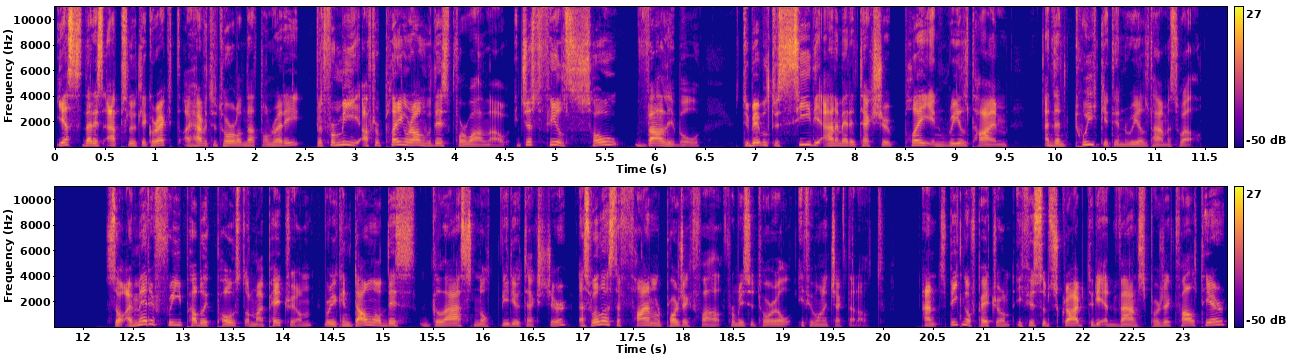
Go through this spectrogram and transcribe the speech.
Yes, that is absolutely correct. I have a tutorial on that already. But for me, after playing around with this for a while now, it just feels so valuable to be able to see the animated texture play in real time and then tweak it in real time as well. So I made a free public post on my Patreon where you can download this glass knot video texture, as well as the final project file from this tutorial if you want to check that out. And speaking of Patreon, if you subscribe to the advanced project file tier,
